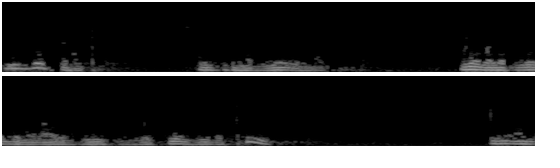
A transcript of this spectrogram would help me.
Give this up so you can have real life. Real life lived in the light of Jesus, which gives you the peace And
